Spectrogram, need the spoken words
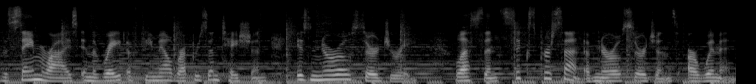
the same rise in the rate of female representation is neurosurgery. Less than 6% of neurosurgeons are women.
